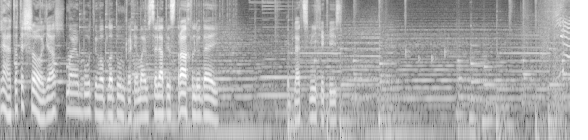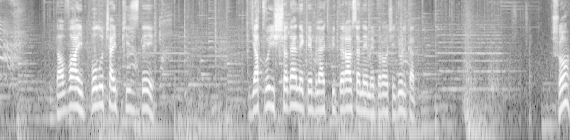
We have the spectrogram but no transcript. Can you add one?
Бля, та ти що, я ж маю бути в обладунках, я маю вселяти страх в людей. Блядь, сміх якийсь. Давай, получай пізди. Я твої щоденники, блядь, підтирався ними, коротше, Юлька. Що?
